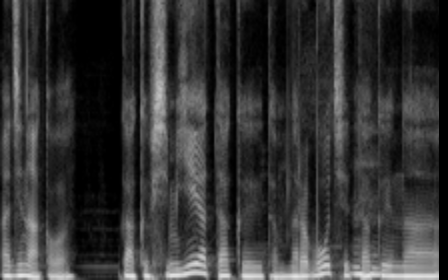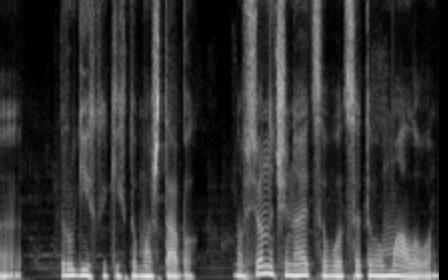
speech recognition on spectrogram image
одинаково. Как и в семье, так и там на работе, mm-hmm. так и на других каких-то масштабах. Но все начинается вот с этого малого.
